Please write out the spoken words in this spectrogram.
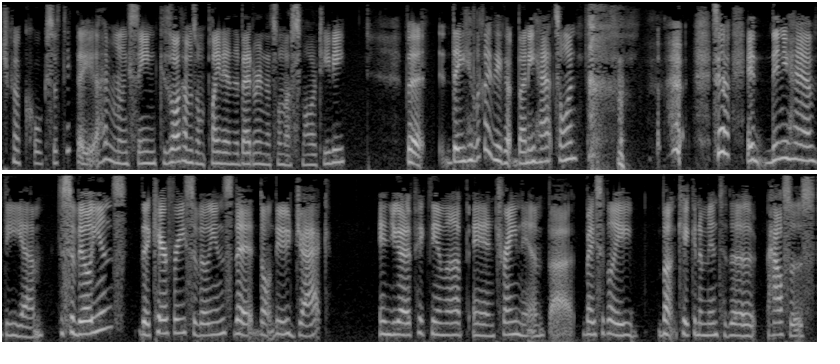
which are kind of cool because I think they I haven't really seen because a lot of times I'm playing it in the bedroom. That's on a smaller TV, but they look like they got bunny hats on. so and then you have the um, the civilians, the carefree civilians that don't do jack, and you got to pick them up and train them by basically bunk kicking them into the houses,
